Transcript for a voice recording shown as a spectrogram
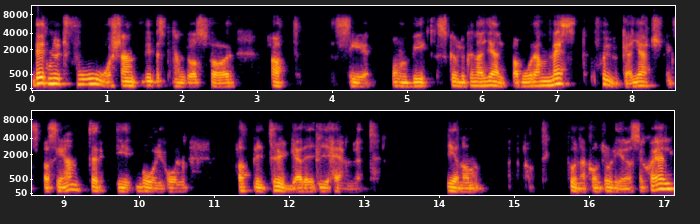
det är nu två år sedan vi bestämde oss för att se om vi skulle kunna hjälpa våra mest sjuka hjärtsläktspatienter i Borgholm att bli tryggare i hemmet genom kunna kontrollera sig själv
